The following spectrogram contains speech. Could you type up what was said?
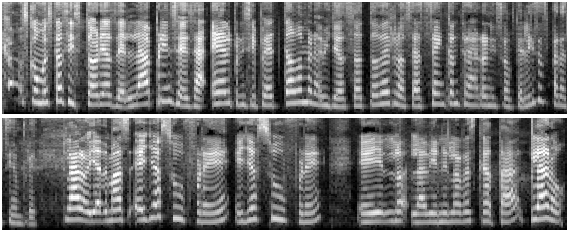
dejamos como estas historias de la princesa, el príncipe, todo maravilloso, todo es rosa, se encontraron y son felices para siempre. Claro, y además ella sufre, ella sufre, él lo- la viene y la rescata. Claro,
